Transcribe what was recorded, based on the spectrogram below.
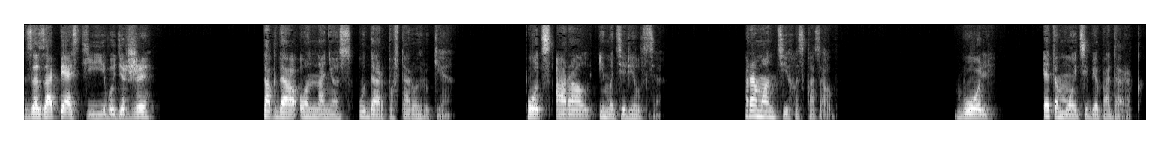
«За запястье его держи!» Тогда он нанес удар по второй руке. Поц орал и матерился. Роман тихо сказал. «Боль — это мой тебе подарок.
